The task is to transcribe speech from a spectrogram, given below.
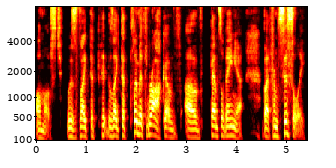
almost. It was like the it was like the Plymouth Rock of of Pennsylvania, but from Sicily,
